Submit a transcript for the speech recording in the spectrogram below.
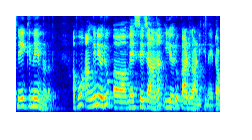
സ്നേഹിക്കുന്നത് എന്നുള്ളത്. അപ്പോൾ അങ്ങനെ ഒരു മെസ്സേജാണ് ഈ ഒരു കാർഡ് കാണിക്കുന്നത് കേട്ടോ.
